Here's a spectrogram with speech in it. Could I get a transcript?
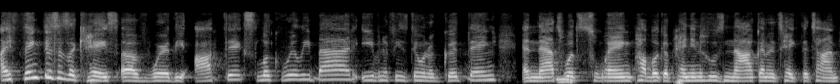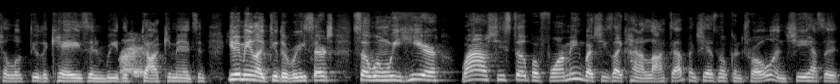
I think this is a case of where the optics look really bad, even if he's doing a good thing. And that's mm-hmm. what's swaying public opinion, who's not going to take the time to look through the case and read right. the documents and, you know what I mean? Like do the research. So when we hear, wow, she's still performing, but she's like kind of locked up and she has no control and she has to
